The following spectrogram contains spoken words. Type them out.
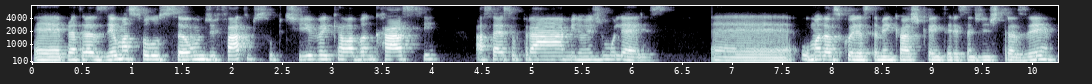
É, para trazer uma solução de fato disruptiva e que alavancasse acesso para milhões de mulheres. É, uma das coisas também que eu acho que é interessante a gente trazer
